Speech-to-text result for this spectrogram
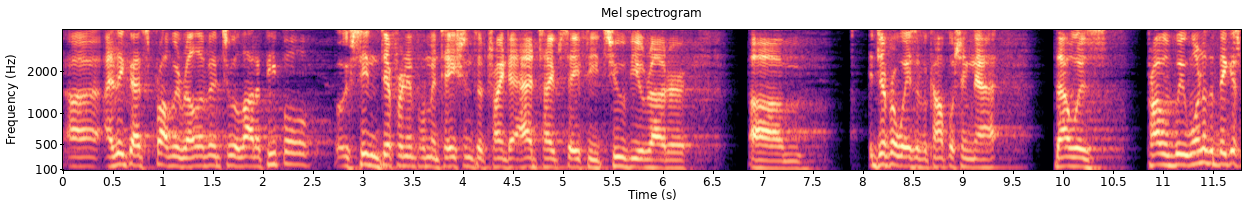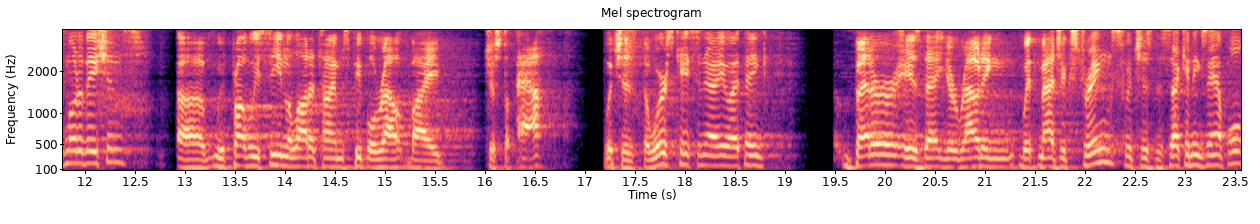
Uh, I think that's probably relevant to a lot of people. We've seen different implementations of trying to add type safety to Vue Router. Um, different ways of accomplishing that. That was probably one of the biggest motivations. Uh, we've probably seen a lot of times people route by just a path, which is the worst case scenario, I think. Better is that you're routing with magic strings, which is the second example.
